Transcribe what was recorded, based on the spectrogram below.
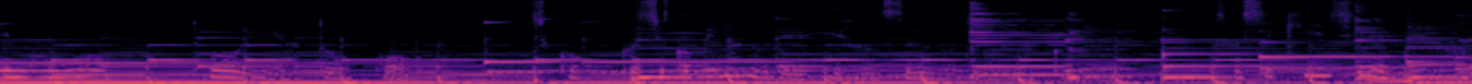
疑問を討議や投稿遅刻口コミなどで批判するのではなく写真禁止令への反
